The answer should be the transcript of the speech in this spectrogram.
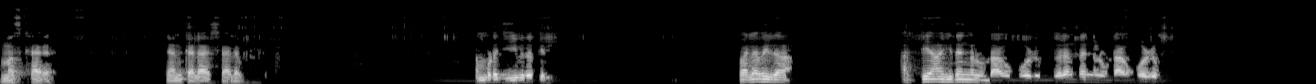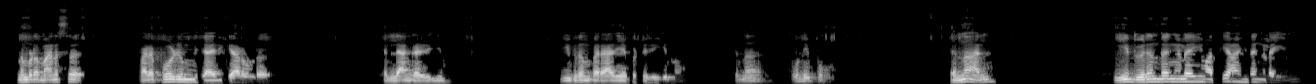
നമസ്കാരം. ഞാൻ കലാശാല. നമ്മുടെ ജീവിതത്തിൽ പലവിധ അത്യാഹിതങ്ങൾ ഉണ്ടാകുമ്പോഴും ദുരന്തങ്ങൾ ഉണ്ടാകുമ്പോഴും നമ്മുടെ മനസ്സ് പലപ്പോഴും വിചാരിക്കാറുണ്ട് എല്ലാം കഴിഞ്ഞു. ജീവിതം പരാജയപ്പെട്ടിരിക്കുന്നു എന്ന് തോന്നിപ്പോകും. എന്നാൽ ഈ ദുരന്തങ്ങളെയും അത്യാഹിതങ്ങളെയും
